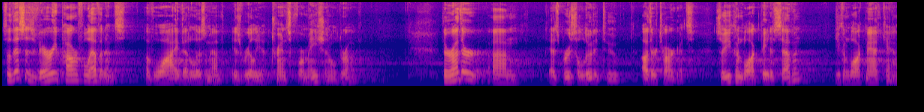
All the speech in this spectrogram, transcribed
So this is very powerful evidence of why vedolizumab is really a transformational drug. There are other, um, as Bruce alluded to, other targets. So you can block beta 7, you can block MAdCAM.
